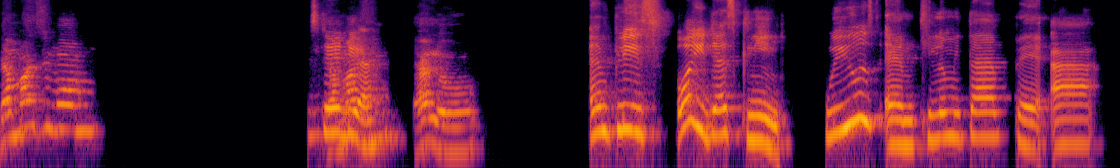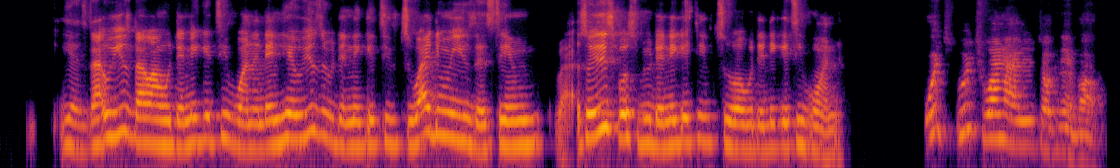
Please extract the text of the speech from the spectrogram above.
the maximum. the Stadia. maximum- Hello. And please, what you just cleaned, we used um kilometer per hour. Yes, that we used that one with the negative one, and then here we use it with the negative two. Why didn't we use the same? right? So is it supposed to be with the negative two or with the negative one? Which which one are you talking about?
